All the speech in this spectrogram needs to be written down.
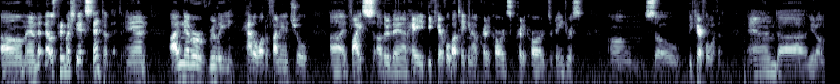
um, and that, that was pretty much the extent of it. And I never really had a lot of financial uh, advice other than, hey, be careful about taking out credit cards. Credit cards are dangerous, um, so be careful with them. and uh, you know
